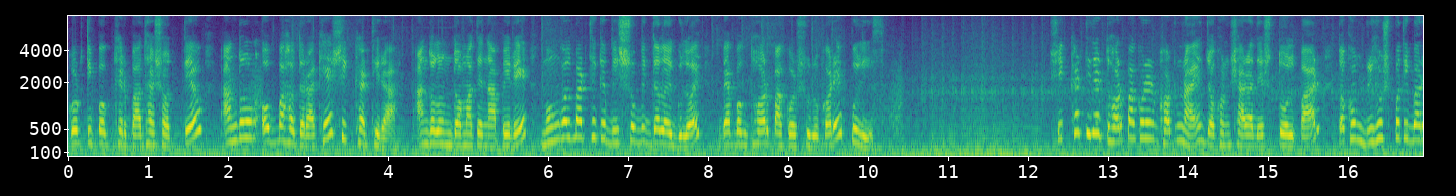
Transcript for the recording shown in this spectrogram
কর্তৃপক্ষের বাধা সত্ত্বেও আন্দোলন অব্যাহত রাখে শিক্ষার্থীরা। আন্দোলন দমাতে না পেরে মঙ্গলবার থেকে বিশ্ববিদ্যালয়গুলোয় ব্যাপক ধরপাকড় শুরু করে পুলিশ। শিক্ষার্থীদের ধরপাকড়ের ঘটনায় যখন সারা দেশ তোলপাড়, তখন বৃহস্পতিবার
